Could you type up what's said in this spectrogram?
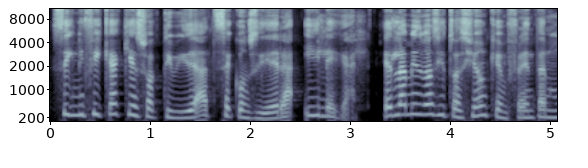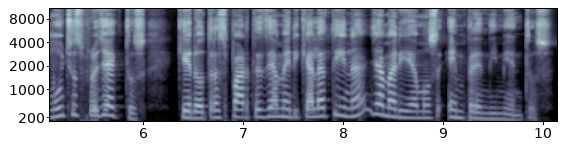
significa que su actividad se considera ilegal. Es la misma situación que enfrentan muchos proyectos que en otras partes de América Latina llamaríamos emprendimientos.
